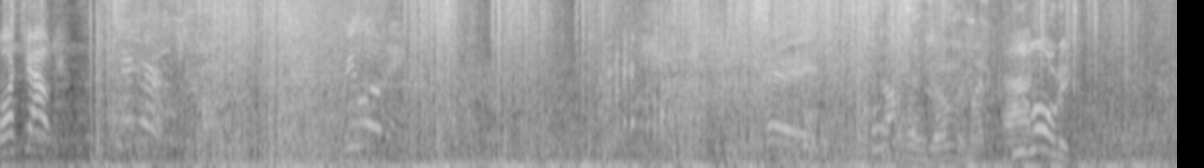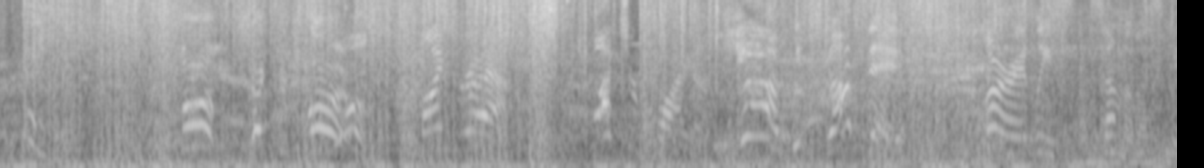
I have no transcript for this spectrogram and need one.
Watch out. Stinger. Reloading. Hey, Something's over my path. Reloading! Check your fire! Mind your ass. Watch your fire. Yeah, we got this! Or at least some of us do.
